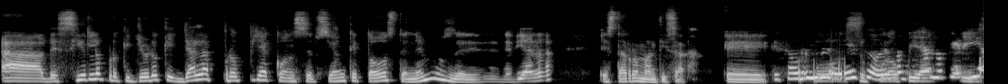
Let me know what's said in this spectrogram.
a ah, decirlo porque yo creo que ya la propia concepción que todos tenemos de Diana está romantizada. Eh, es horrible eso, eso que ya no quería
